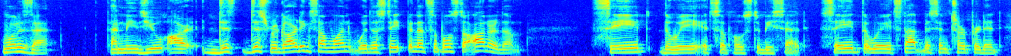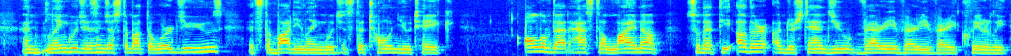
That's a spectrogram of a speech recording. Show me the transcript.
What is that? That means you are dis disregarding someone with a statement that's supposed to honor them. Say it the way it's supposed to be said. Say it the way it's not misinterpreted. And language isn't just about the words you use, it's the body language, it's the tone you take. All of that has to line up so that the other understands you very, very, very clearly.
